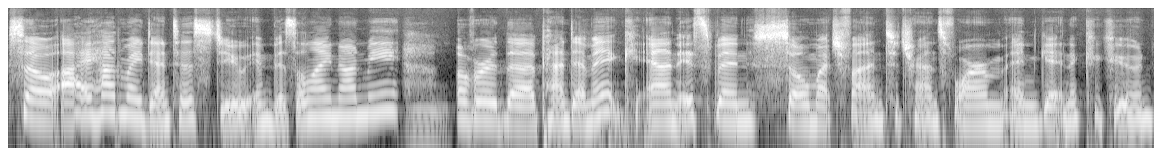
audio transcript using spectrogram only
So I had my dentist do Invisalign on me Ooh. over the pandemic, and it's been so much fun to transform and get in a cocoon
